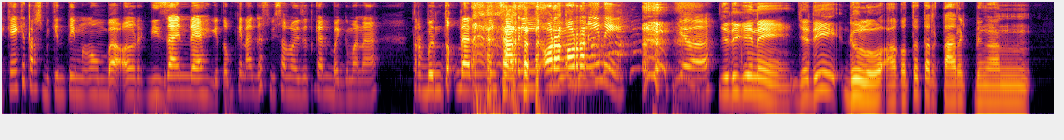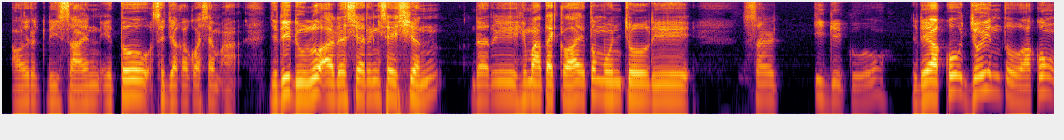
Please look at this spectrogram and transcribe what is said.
kayak kita harus bikin tim lomba all design deh gitu. Mungkin Agas bisa melanjutkan bagaimana terbentuk dan mencari orang-orang ini. Gitu. Jadi gini, jadi dulu aku tuh tertarik dengan Aurik Design itu sejak aku SMA. Jadi dulu ada sharing session dari Himatekla itu muncul di search IG ku. Jadi aku join tuh, aku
